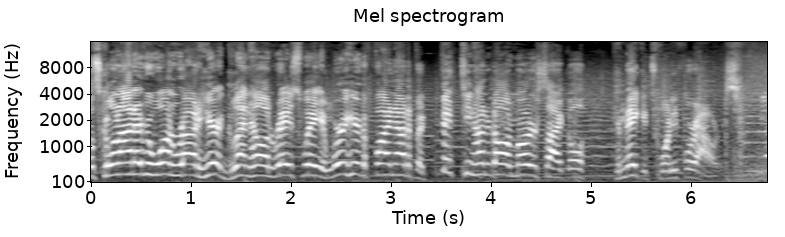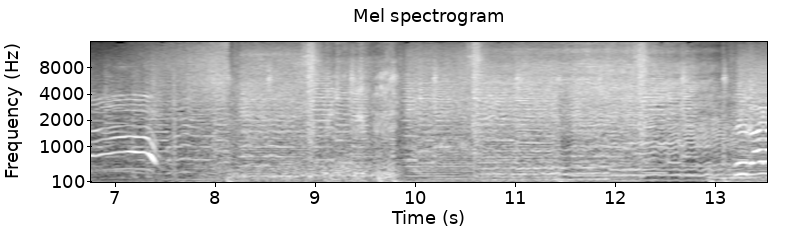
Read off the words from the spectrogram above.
What's going on everyone? We're out here at Glen Helen Raceway and we're here to find out if a $1,500 motorcycle can make it 24 hours. Go! Dude, I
